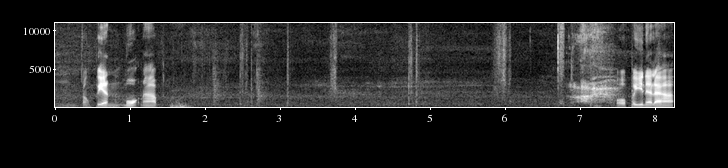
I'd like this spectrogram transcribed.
อืมต้อง เปลี่ยนหมวกนะครับ โอ้ ปีนได้แล้วฮะ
